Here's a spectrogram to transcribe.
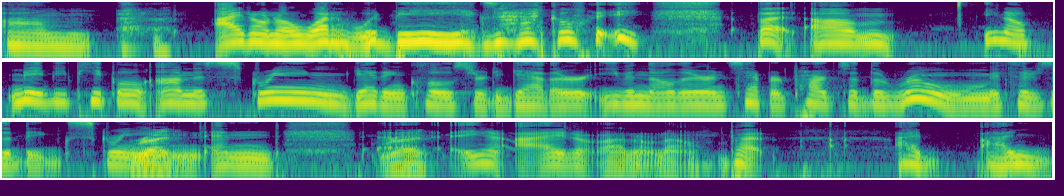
Um, I don't know what it would be exactly, but um, you know, maybe people on the screen getting closer together, even though they're in separate parts of the room. If there's a big screen, right. and right. Uh, you know, I don't, I don't know, but I, I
